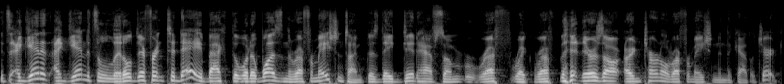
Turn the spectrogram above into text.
it's again, again, it's a little different today, back to what it was in the Reformation time, because they did have some ref, like ref. There's our, our internal Reformation in the Catholic Church,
